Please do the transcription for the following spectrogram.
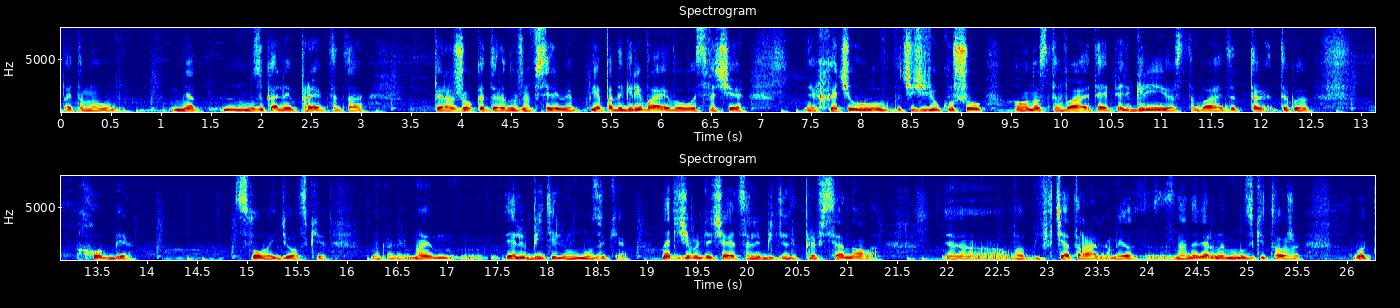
Поэтому у меня музыкальный проект — это пирожок, который нужно все время... Я подогреваю его в СВЧ. Хочу, чуть-чуть укушу, а он остывает. И опять грею, остывает. Это такое хобби. Слово идиотское. Ну, я любитель в музыке. Знаете, чем отличается любитель от профессионала? Э, в, в театральном. Я знаю, наверное, в музыке тоже. Вот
